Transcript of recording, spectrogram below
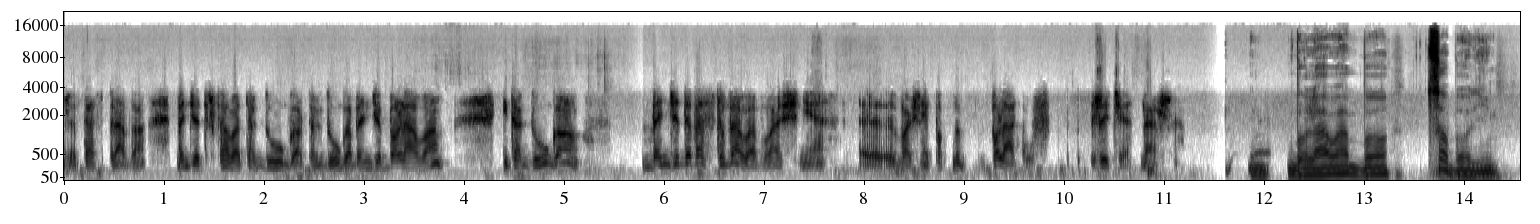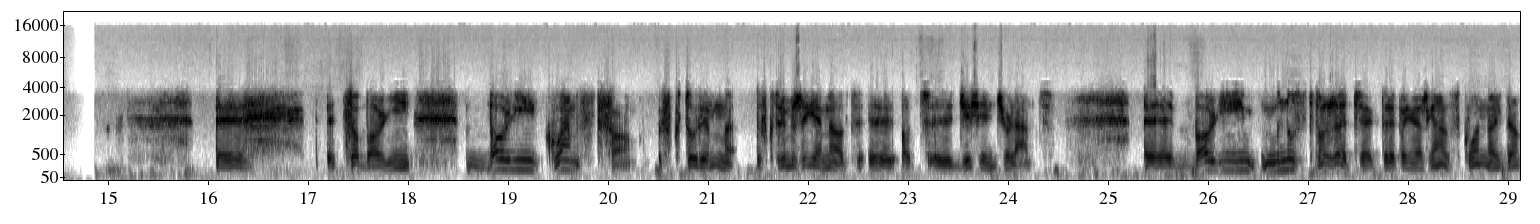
że ta sprawa będzie trwała tak długo, tak długo będzie bolała i tak długo będzie dewastowała właśnie, e, właśnie Polaków, życie nasze. Bolała, bo co boli? E, co boli? Boli kłamstwo którym, w którym żyjemy od, y, od 10 y, lat. Y, boli mnóstwo rzeczy, które, ponieważ ja mam skłonność do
